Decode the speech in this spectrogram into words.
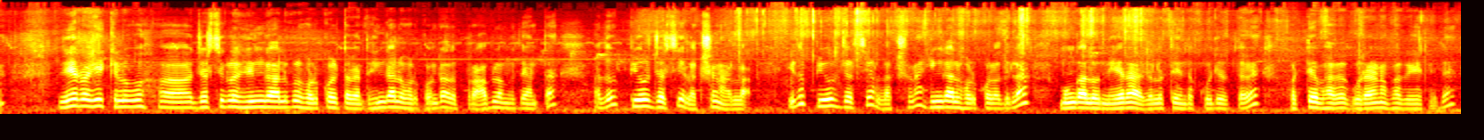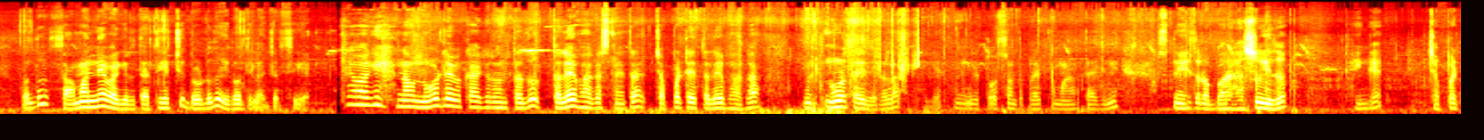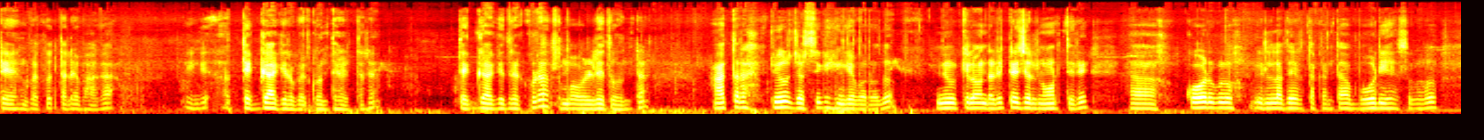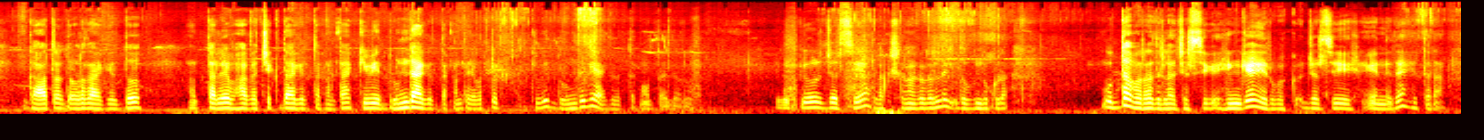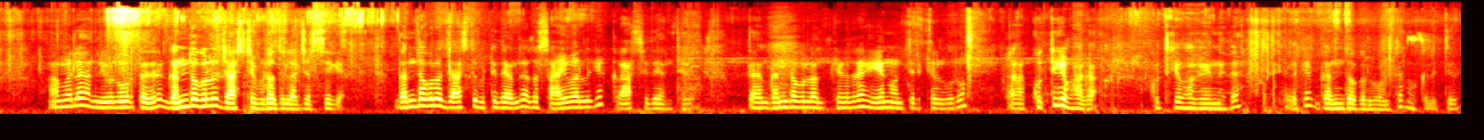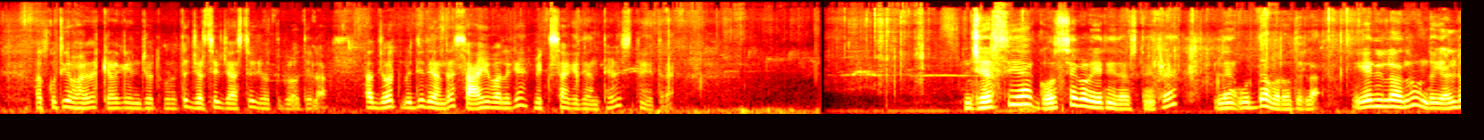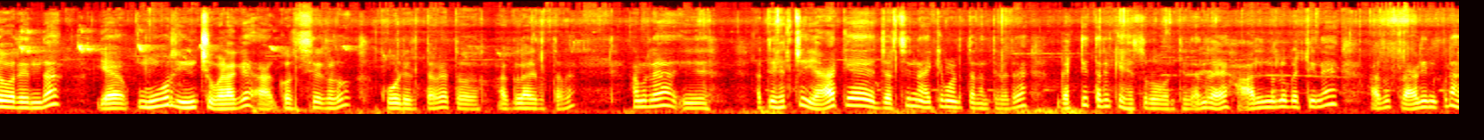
ನೇರವಾಗಿ ಕೆಲವು ಆ, ಜರ್ಸಿಗಳು ಹಿಂಗಾಲುಗಳು ಹೊಡ್ಕೊಳ್ತವೆ ಅಂತ ಹಿಂಗಾಲು ಹೊಡ್ಕೊಂಡ್ರೆ ಅದು ಪ್ರಾಬ್ಲಮ್ ಇದೆ ಅಂತ ಅದು ಪ್ಯೂರ್ ಜರ್ಸಿ ಲಕ್ಷಣ ಅಲ್ಲ. ಇದು ಪ್ಯೂರ್ ಜರ್ಸಿಯ ಲಕ್ಷಣ, ಹಿಂಗಾಲು ಹೊಡ್ಕೊಳ್ಳೋದಿಲ್ಲ. ಮುಂಗಾಲು ನೇರ ಅಗಲತೆಯಿಂದ ಕೂಡಿರ್ತವೆ ಹೊಟ್ಟೆ ಭಾಗ ಗುಡಾಣ ಭಾಗ ಏನಿದೆ, ಒಂದು ಸಾಮಾನ್ಯವಾಗಿರುತ್ತೆ. ಅತಿ ಹೆಚ್ಚು ದೊಡ್ಡದು ಇರೋದಿಲ್ಲ ಜರ್ಸಿಗೆ. ಮುಖ್ಯವಾಗಿ ನಾವು ನೋಡಲೇಬೇಕಾಗಿರುವಂಥದ್ದು ತಲೆಭಾಗ ಭಾಗ ಸ್ನೇಹಿತರೆ, ಚಪ್ಪಟೆ ತಲೆಭಾಗ ನೋಡ್ತಾ ಇದ್ದೀರಲ್ಲ? ಹೀಗೆ ನಿಮಗೆ ತೋರಿಸೋಂಥ ಪ್ರಯತ್ನ ಮಾಡ್ತಾ ಇದ್ದೀನಿ. ಸ್ನೇಹಿತರೊಬ್ಬರ ಹಸು ಇದು. ಹೀಗೆ ಚಪ್ಪಟೆ ಇರಬೇಕು ತಲೆಭಾಗ ಹೀಗೆ ತೆಗ್ಗಾಗಿರಬೇಕು ಅಂತ ಹೇಳ್ತಾರೆ. ತೆಗ್ಗಾಗಿದ್ರೆ ಕೂಡ ತುಂಬ ಒಳ್ಳೆಯದು ಅಂತ. ಆ ಥರ ಪ್ಯೂರ್ ಜರ್ಸಿಗೆ ಹೀಗೆ ಬರೋದು. ನೀವು ಕೆಲವೊಂದು ಅಡಿಟೇಜಲ್ಲಿ ನೋಡ್ತೀರಿ. ಕೋಡ್ಗಳು ಇಲ್ಲದೇ ಇರ್ತಕ್ಕಂಥ, ಬೋಡಿ ಹಸುಗಳು ಗಾತ್ರ ದೊಡ್ಡದಾಗಿದ್ದು, ತಲೆ ಭಾಗ ಚಿಕ್ಕದಾಗಿರ್ತಕ್ಕಂಥ, ಕಿವಿ ದುಂಡಾಗಿರ್ತಕ್ಕಂಥ ಇವತ್ತು ಕಿವಿ ದುಂಡಿಗೆ ಆಗಿರುತ್ತೆ ನೋಡ್ತಾ ಇದ್ದೀರಲ್ಲ. ಇದು ಪ್ಯೂರ್ ಜರ್ಸಿಯ ಲಕ್ಷಣಗಳಲ್ಲಿ ಇದು ಒಂದು ಕೂಡ ಉದ್ದ ಬರೋದಿಲ್ಲ ಜರ್ಸಿಗೆ. ಹೀಗೆ ಇರಬೇಕು. ಜರ್ಸಿ ಏನಿದೆ ಈ ಥರ. ಆಮೇಲೆ ನೀವು ನೋಡ್ತಾ ಇದ್ದೀರಿ, ಗಂಧಗಳು ಜಾಸ್ತಿ ಬಿಡೋದಿಲ್ಲ ಜರ್ಸಿಗೆ. ಗಂಧಗಳು ಜಾಸ್ತಿ ಬಿಟ್ಟಿದೆ ಅಂದರೆ ಅದು ಸಾಯಿವಲ್ಗೆ ಕ್ರಾಸ್ ಇದೆ ಅಂಥೇಳಿ. ಗಂಧಗಳು ಅಂತ ಕೇಳಿದ್ರೆ ಏನು ಅಂತೀರಿ ಕೆಲವರು? ಆ, ಕುತ್ತಿಗೆ ಭಾಗ. ಕುತ್ತಿಗೆ ಭಾಗ ಏನಿದೆ? ಅದಕ್ಕೆ ಗಂಧಗಲ್ಲು ಅಂತ ನಾವು ಕರಿತೀವಿ. ಆ ಕುತ್ತಿಗೆ ಭಾಗದ ಕೆಳಗೆ ಏನು ಜೋತು ಬೀಳುತ್ತೆ? ಜರ್ಸಿಗೆ ಜಾಸ್ತಿ ಜೋತು ಬೀಳೋದಿಲ್ಲ. ಅದು ಜೋತು ಬಿದ್ದಿದೆ ಅಂದರೆ ಸಾಯಿವಾಲ್ಗೆ ಮಿಕ್ಸ್ ಆಗಿದೆ ಅಂಥೇಳಿ ಸ್ನೇಹಿತರೆ. ಜರ್ಸಿಯ ಗೊರಸೆಗಳು ಏನಿದಾವೆ ಸ್ನೇಹಿತರೆ? ಇಲ್ಲ ಉದ್ದ ಬರೋದಿಲ್ಲ. ಏನಿಲ್ಲ ಅಂದರೆ ಒಂದು ಎರಡೂವರೆಯಿಂದ ಮೂರು ಇಂಚು ಒಳಗೆ ಆ ಗೊರಸೆಗಳು ಕೂಡಿರ್ತವೆ ಅಥವಾ ಅಗಲ ಇರ್ತವೆ. ಆಮೇಲೆ ಈ ಅತಿ ಹೆಚ್ಚು ಯಾಕೆ ಜರ್ಸಿನ ಆಯ್ಕೆ ಮಾಡ್ತಾರೆ ಅಂತ ಹೇಳಿದ್ರೆ ಗಟ್ಟಿತನಕ್ಕೆ ಹೆಸರು ಅಂತೇಳಿ ಅಂದರೆ ಹಾಲಿನಲ್ಲೂ ಗಟ್ಟಿನೇ, ಅದು ಪ್ರಾಣಿನೂ ಕೂಡ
